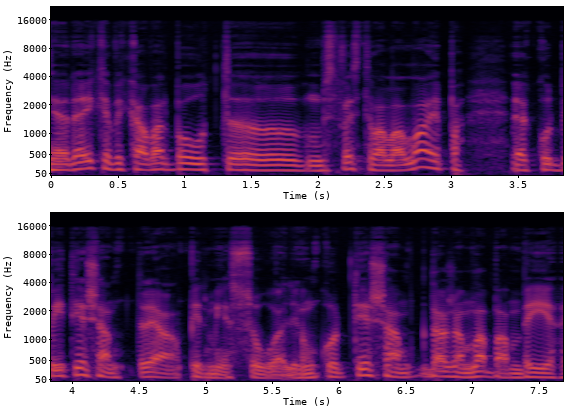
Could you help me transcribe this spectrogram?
Reikjavikā, varbūt uh, festivālā Laipa, uh, kur bija tiešām reāli pirmie soļi, un kur tiešām dažām labām bija,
